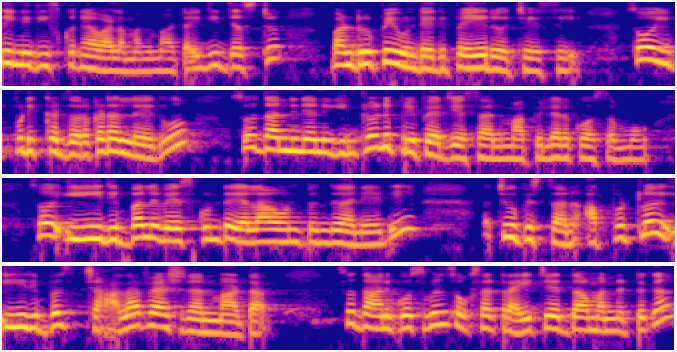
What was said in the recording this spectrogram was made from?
దీన్ని తీసుకునేవాళ్ళం అనమాట ఇది జస్ట్ వన్ రూపీ ఉండేది పేరు వచ్చేసి. సో ఇప్పుడు ఇక్కడ దొరకడం లేదు. సో దాన్ని నేను ఇంట్లోనే ప్రిపేర్ చేశాను మా పిల్లల కోసము. సో ఈ రిబ్బన్లు వేసుకుంటే ఎలా ఉంటుంది అనేది చూ చూపిస్తాను. అప్పట్లో ఈ రిబ్బన్స్ చాలా ఫ్యాషన్ అనమాట సో దానికోసమే ఒకసారి ట్రై చేద్దాం అన్నట్టుగా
